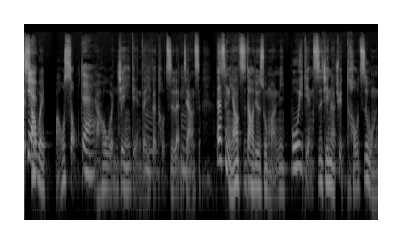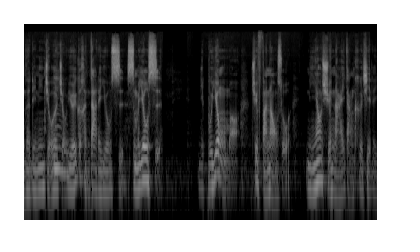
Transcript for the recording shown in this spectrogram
稍微保守，对，然后稳健一点的一个投资人这样子。嗯、但是你要知道，就是说嘛，你拨一点资金呢去投资我们的零零九二九，有一个很大的优势，什么优势？你不用嘛去烦恼说你要选哪一档科技类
